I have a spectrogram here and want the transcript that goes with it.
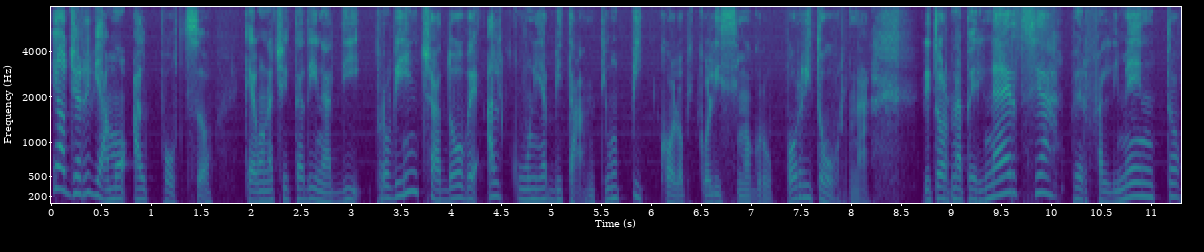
e oggi arriviamo al Pozzo che è una cittadina di provincia dove alcuni abitanti, un piccolo, piccolissimo gruppo, ritorna. Ritorna per inerzia, per fallimento,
